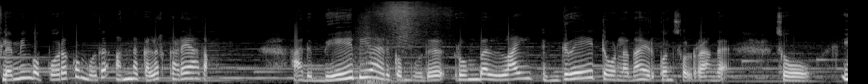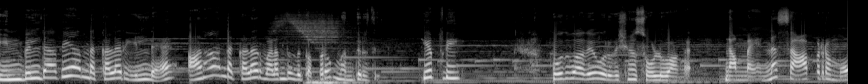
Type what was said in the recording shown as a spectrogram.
ஃப்ளெமிங்கோ பிறக்கும்போது அந்த கலர் கிடையாதான். அது பேபியாக இருக்கும்போது ரொம்ப லைட் கிரே டோனில் தான் இருக்கும்னு சொல்கிறாங்க ஸோ இன்பில்டாகவே அந்த கலர் இல்லை. ஆனால் அந்த கலர் வளர்ந்ததுக்கப்புறம் வந்துடுது எப்படி? பொதுவாகவே ஒரு விஷயம் சொல்லுவாங்க. நம்ம என்ன சாப்பிட்றோமோ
